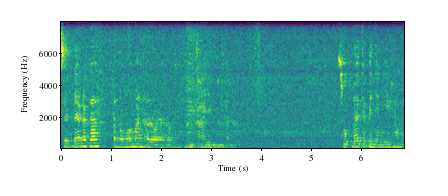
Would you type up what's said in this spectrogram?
เสร็จแล้วนะคะขนมมันอร่อยอร่อยน้ำตาเย็นเหมือนกันสุกแล้วจะเป็นอย่างนี้ข้างใน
